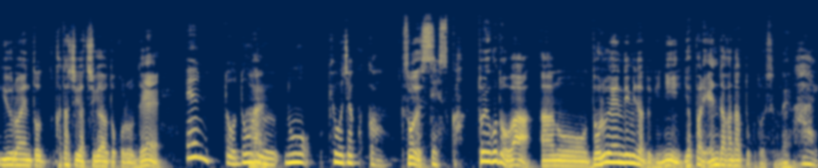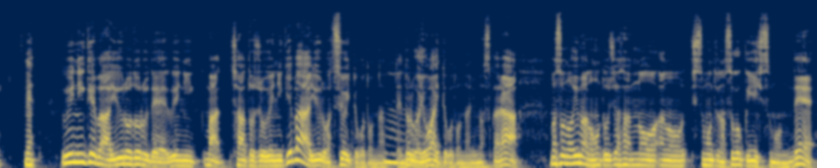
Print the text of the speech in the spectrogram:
ユーロ円と形が違うところで、円とドルの強弱感、そうです。ですか？ということは、あの、ドル円で見たときに、やっぱり円高だってことですよね。はい。ね。上に行けばユーロドルで上に、まあ、チャート上上に行けばユーロが強いってことになって、ドルが弱いってことになりますから、まあ、その今の本当内田さんのあの質問というのはすごくいい質問で、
